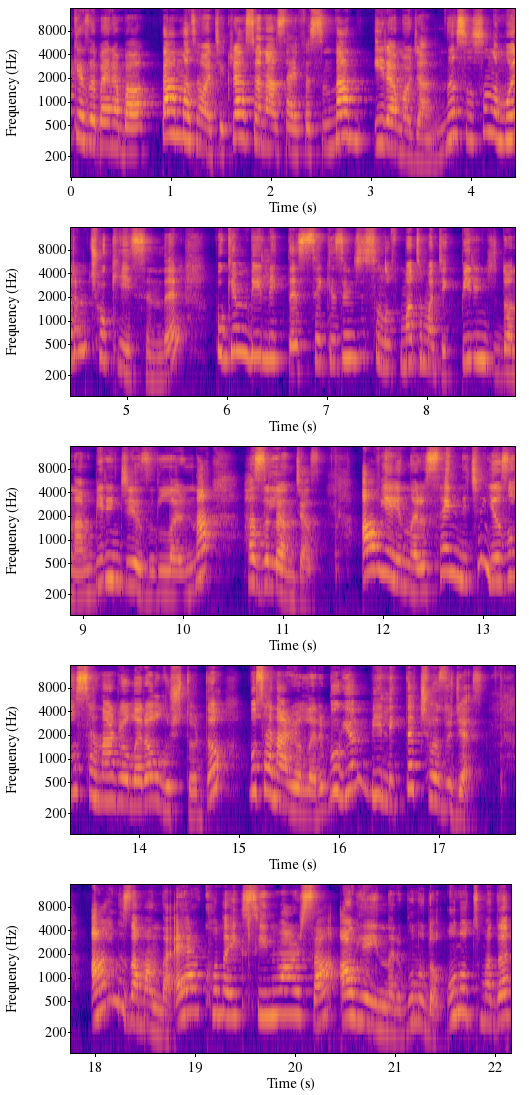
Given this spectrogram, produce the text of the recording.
Herkese merhaba. Ben Matematik Rasyonel sayfasından İrem Hocan. Nasılsın? Umarım çok iyisindir. Bugün birlikte 8. sınıf matematik 1. dönem 1. yazılılarına hazırlanacağız. Av yayınları senin için yazılı senaryoları oluşturdu. Bu senaryoları bugün birlikte çözeceğiz. Aynı zamanda eğer konu eksiğin varsa av yayınları bunu da unutmadı.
